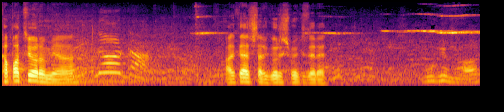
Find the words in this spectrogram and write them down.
Kapatıyorum ya. Arkadaşlar görüşmek üzere. Bugün var.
